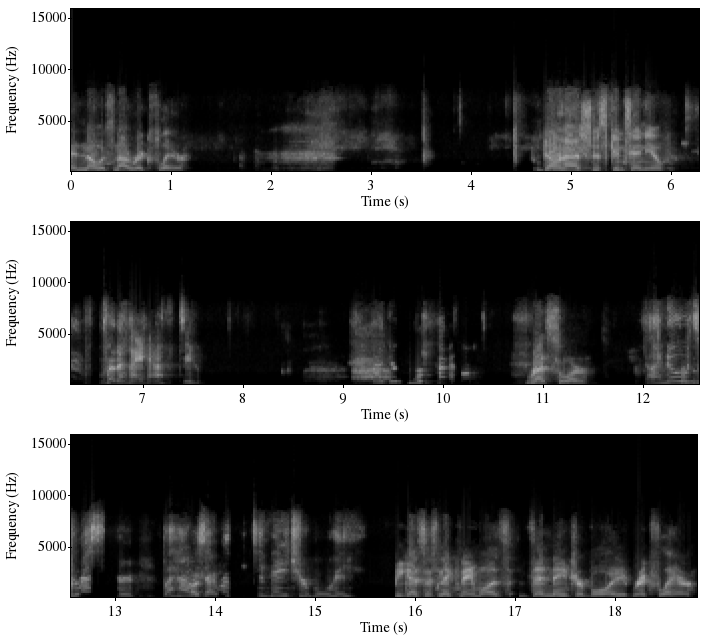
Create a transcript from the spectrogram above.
And no, it's not Ric Flair. Don't ask, just continue. But I have to. I, Wrestler. I know it's a wrestler, but how is that related to Nature Boy? Because his nickname was the Nature Boy Ric Flair,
